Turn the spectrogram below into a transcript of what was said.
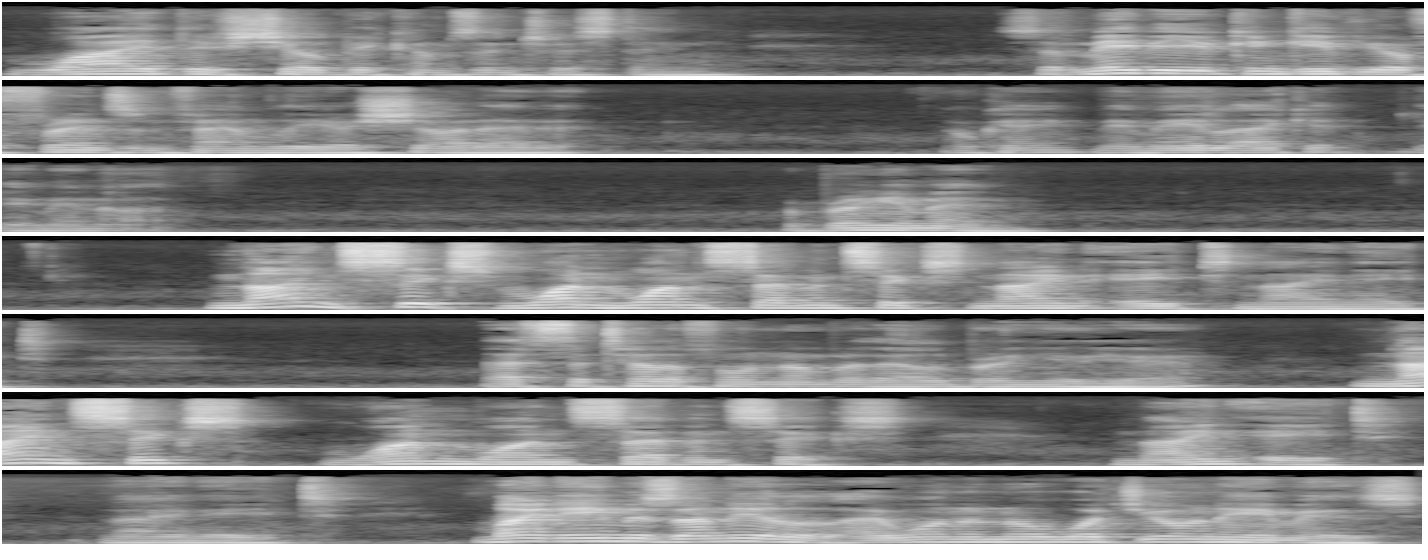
why this show becomes interesting so maybe you can give your friends and family a shot at it. Okay? They may like it, they may not. But bring them in. 9611769898. That's the telephone number that'll bring you here. 9611769898. My name is Anil. I want to know what your name is.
